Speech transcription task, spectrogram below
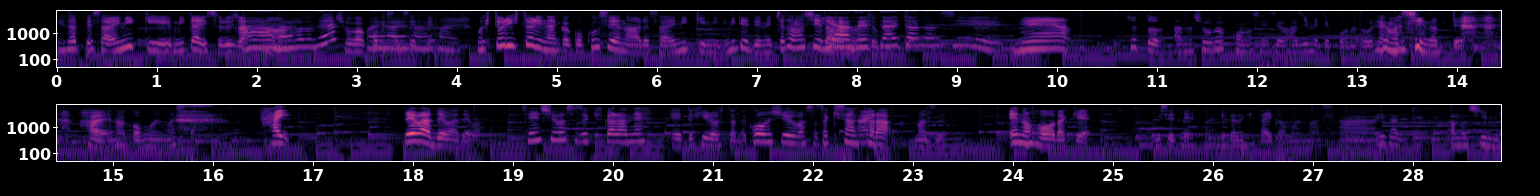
えだってさ絵日記見たりするじゃん。まあなるほどね。小学校の先生って、もう一人一人なんかこう個性のあるさ絵日記見見ててめっちゃ楽しいいだろうなやって思って。絶対楽しい。ね。えちょっとあの小学校の先生は初めてこうなんか羨ましいなって。はいなんか思いました。はい。ではではでは先週は鈴木からねえっ、と披露したので今週は佐々木さんからまず絵の方だけ見せていただきたいと思います。はい。絵だけ。楽しみ。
